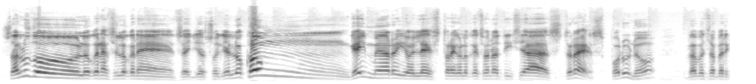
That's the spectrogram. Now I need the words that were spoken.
Saludos, locones y locones. Yo soy el Locón Gamer y hoy les traigo lo que son noticias 3 por 1 Vamos a ver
